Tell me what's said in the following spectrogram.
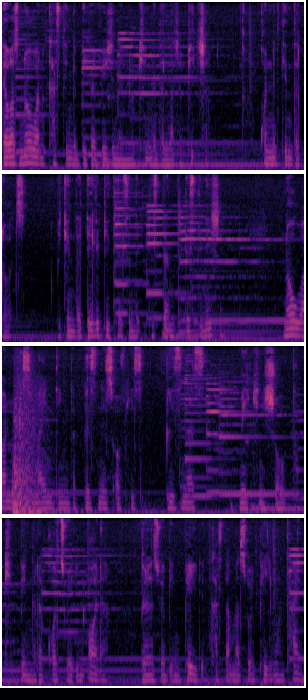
There was no one casting a bigger vision and looking at the larger picture, connecting the dots between the daily details and the distant destination. No one was minding the business of his business, making sure bookkeeping records were in order, bills were being paid, and customers were paying on time.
